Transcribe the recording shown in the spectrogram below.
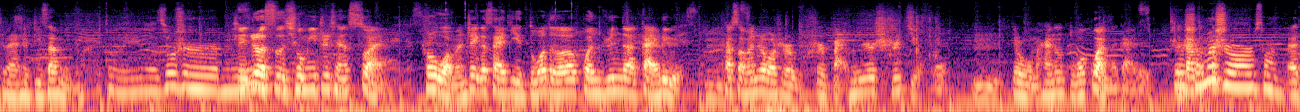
现在是第三名。对，也就是这热刺球迷之前算呀，说我们这个赛季夺得冠军的概率，他算完之后是是百分之十九，嗯，就是我们还能夺冠的概率。这是什么时候算的？呃，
